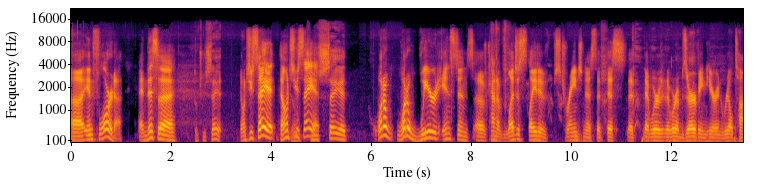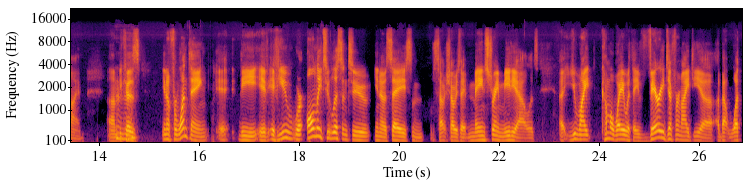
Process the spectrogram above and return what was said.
uh, in Florida, and this uh, Don't you say it. don't you say it, don't, you Don't say you it Say it. what a what a weird instance of kind of legislative strangeness that this that that we're that we're observing here in real time um, Mhm. because you know for one thing it, the if, if you were only to listen to you know say some shall we say mainstream media outlets uh, you might come away with a very different idea about what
